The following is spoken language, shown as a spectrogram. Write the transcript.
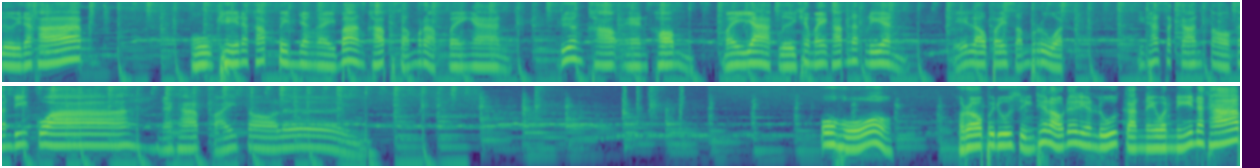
เลยนะครับ โอเคนะครับ เป็นยังไงบ้างครับสำหรับใบงาน เรื่อง Cloud and Com ไม่ยากเลยใช่ไหมครับ นักเรียน เอ๊ะเราไปสำรวจ นิทรรศการต่อกันดีกว่านะครับ ไปต่อเลยโอ้โห เราไปดูสิ่งที่เราได้เรียนรู้กันในวันนี้นะครับ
